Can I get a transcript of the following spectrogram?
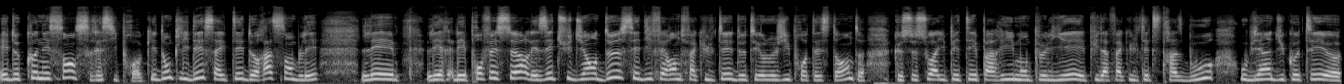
et de connaissances réciproques. Et donc, l'idée, ça a été de rassembler les, les, professeurs, les étudiants de ces différentes facultés de théologie protestante, que ce soit IPT Paris, Montpellier et puis la faculté de Strasbourg, ou bien du côté euh,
